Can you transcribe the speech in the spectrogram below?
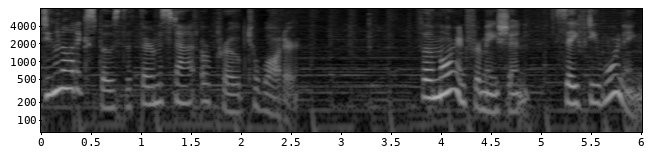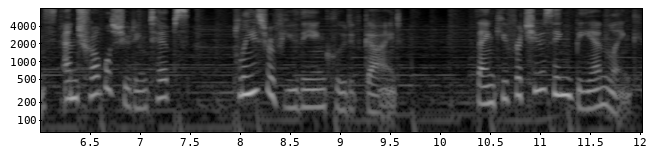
do not expose the thermostat or probe to water. For more information, safety warnings, and troubleshooting tips, please review the included guide. Thank you for choosing BN Link.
